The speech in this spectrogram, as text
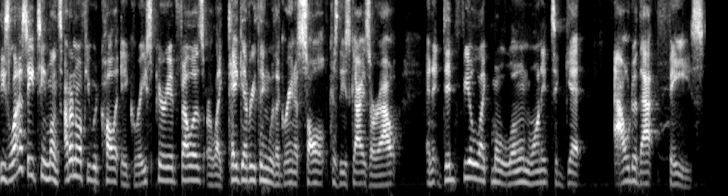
these last 18 months, I don't know if you would call it a grace period, fellas, or like take everything with a grain of salt because these guys are out. And it did feel like Malone wanted to get out of that phase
